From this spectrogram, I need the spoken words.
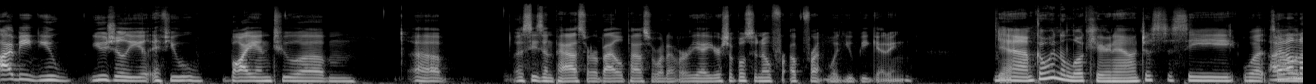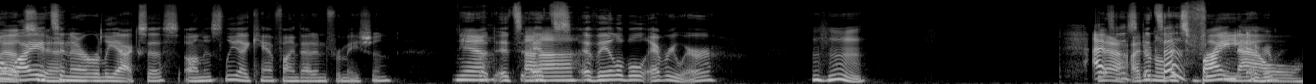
I mean, you usually if you buy into um uh, a season pass or a battle pass or whatever, yeah, you're supposed to know for upfront what you'd be getting. Yeah, I'm going to look here now just to see what I don't know why it's in early access. Honestly, I can't find that information. Yeah, But it's uh, it's available everywhere. I- yeah, I don't it know if it's says buy free now. everywhere.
